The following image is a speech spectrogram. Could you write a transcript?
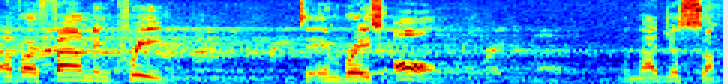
of our founding creed to embrace all and not just some.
